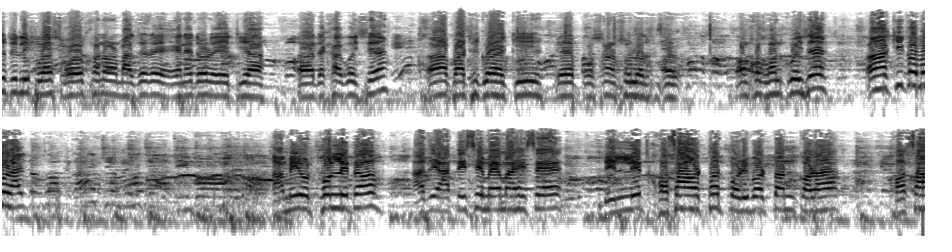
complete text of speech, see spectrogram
তেতেলীৰ পৰা চহৰখনৰ মাজেৰে এনেদৰে এতিয়া দেখা গৈছে প্ৰাৰ্থীগৰাকী প্ৰচাৰ আহ, অংশগ্ৰহণ কৰিছে। কি ক'ব আমি উৎফুল্লিত। আজি আতিশী মেম আহিছে। দিল্লীত সঁচা অৰ্থত পৰিৱৰ্তন কৰা সঁচা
